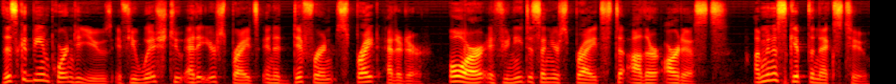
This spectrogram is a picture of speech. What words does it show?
This could be important to use if you wish to edit your sprites in a different sprite editor or if you need to send your sprites to other artists. I'm going to skip the next two.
